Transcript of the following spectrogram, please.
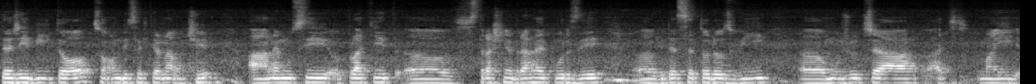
kteří ví to, co on by se chtěl naučit a nemusí platit uh, strašně drahé kurzy, uh, kde se to dozví. Uh, můžu třeba, ať mají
